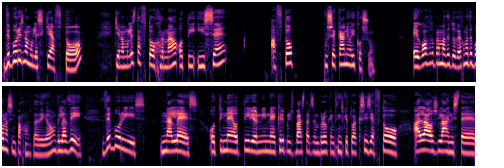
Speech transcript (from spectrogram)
Δεν μπορείς να μου λες και αυτό και να μου λες ταυτόχρονα ότι είσαι αυτό που σε κάνει ο οίκος σου. Εγώ αυτό το πράγμα δεν το δέχομαι, δεν μπορώ να συνεπάρχουν αυτά τα δύο. Δηλαδή, δεν μπορείς να λες ότι ναι, ο Tyrion είναι cripples, bastards and broken things και του αξίζει αυτό, αλλά ως Lannister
